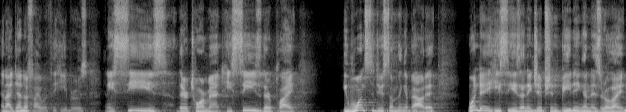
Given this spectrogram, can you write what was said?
and identify with the Hebrews, and he sees their torment, he sees their plight. He wants to do something about it, one day he sees an Egyptian beating an Israelite,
